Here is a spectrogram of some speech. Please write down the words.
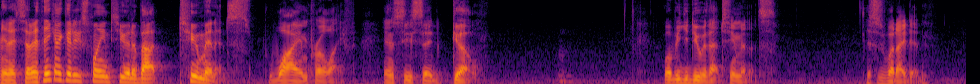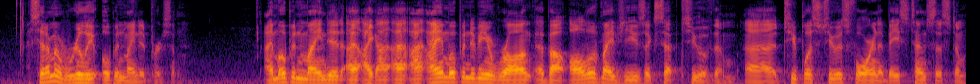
And I said, I think I could explain to you in about two minutes why I'm pro life. And she said, Go. What would you do with that two minutes? This is what I did. I said, I'm a really open minded person. I'm open minded. I, I, I, I, am open to being wrong about all of my views except two of them. Uh, 2 plus 2 is 4 in a base 10 system.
